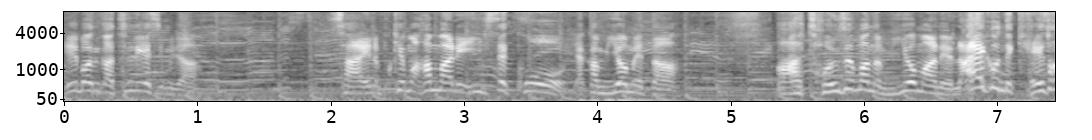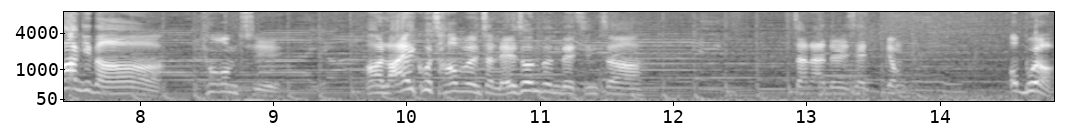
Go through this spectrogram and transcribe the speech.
1번과 틀리겠습니다. 자 얘는 포켓몬 한 마리 입세코 약간 위험했다. 아 전설만은 위험하네. 라이코 근데 개사기다. 경험치. 아 라이코 잡으면 진짜 레전드인데 진짜. 자 하나 둘셋뿅어 뭐야?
